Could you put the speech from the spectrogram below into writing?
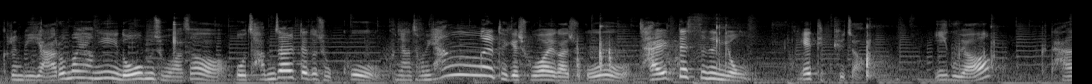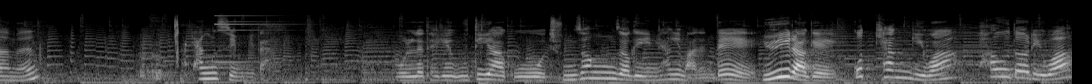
그럼 이 아로마 향이 너무 좋아서 뭐 잠잘 때도 좋고 그냥 저는 향을 되게 좋아해가지고 잘 때 쓰는 용의 디퓨저 이고요. 그 다음은 향수입니다. 원래 되게 woody하고 중성적인 향이 많은데 유일하게 꽃향기와 powdery와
